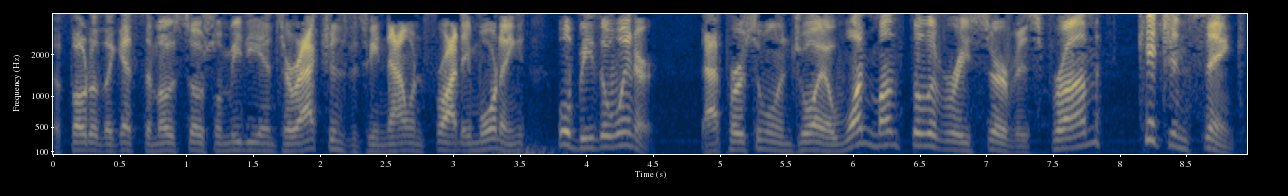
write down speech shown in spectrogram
The photo that gets the most social media interactions between now and Friday morning will be the winner. That person will enjoy a one month delivery service from Kitchen Sink,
